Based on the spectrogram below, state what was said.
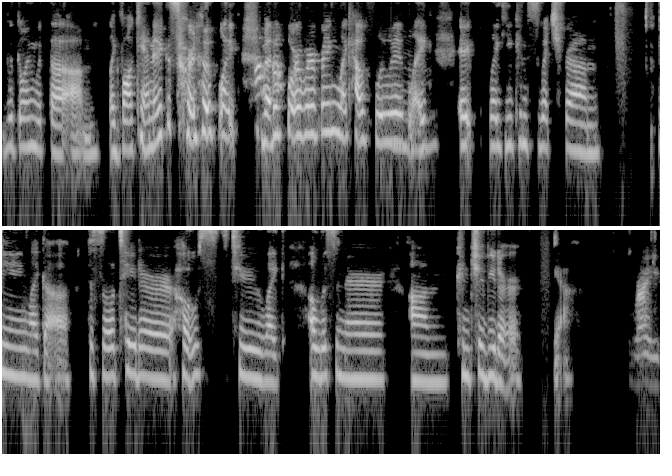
with going with the um like volcanic sort of like metaphor we're bringing like how fluid mm-hmm. like it like you can switch from being like a facilitator host to like a listener um contributor. Yeah. Right.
